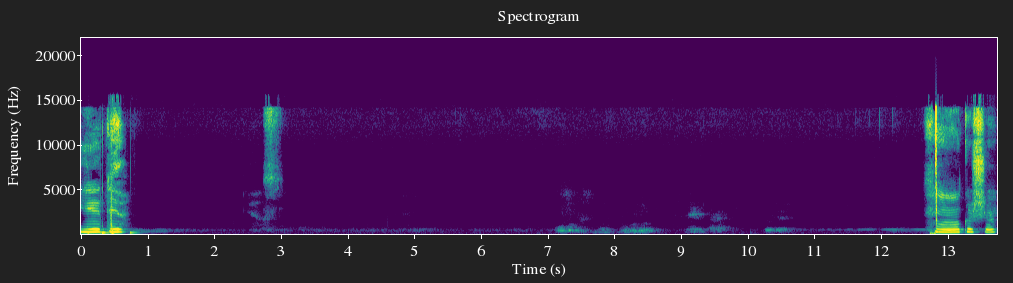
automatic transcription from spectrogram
Yedi. Hı, kuşu.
